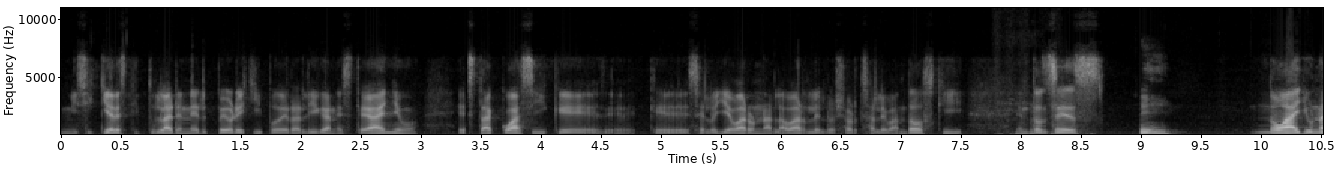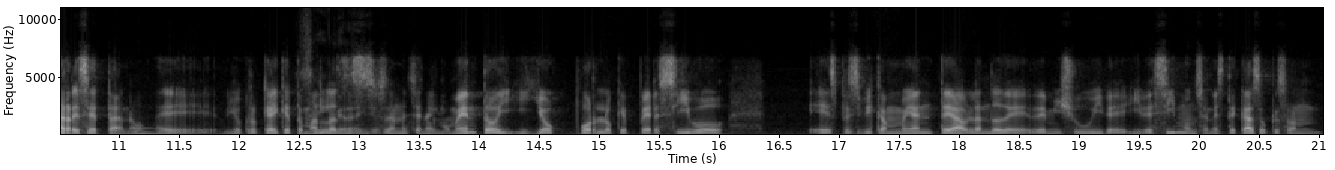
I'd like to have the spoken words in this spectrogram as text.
ni siquiera es titular en el peor equipo de la liga en este año. Está Quasi, que, que se lo llevaron a lavarle los shorts a Lewandowski. Entonces, no hay una receta, ¿no? yo creo que hay que tomar las decisiones en el momento y, yo por lo que percibo específicamente hablando de, de Michu y de, Simmons en este caso, que son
